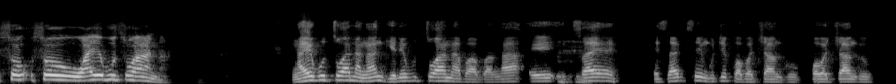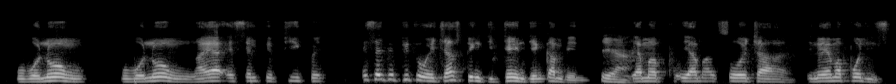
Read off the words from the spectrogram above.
so so waye botswana ngaye botswana ngangena ebotswana baba nga eh, mm-hmm. esakusenge ukuthi egwabajangu gwabajangu ubonongu ubonongu ngaya eselpe pikwe eselpe pikwe were just being detained enkambeni yamasotsha you know yamapolisa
